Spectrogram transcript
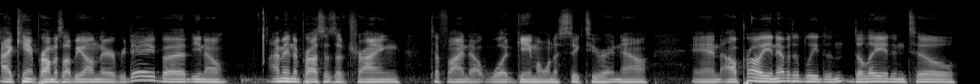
I can't promise I'll be on there every day, but you know, I'm in the process of trying to find out what game I want to stick to right now, and I'll probably inevitably de- delay it until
